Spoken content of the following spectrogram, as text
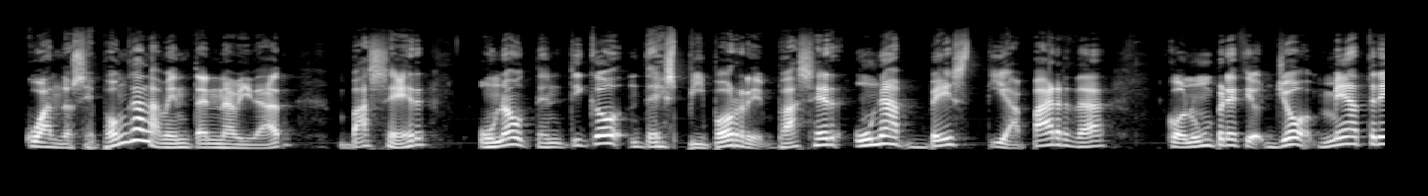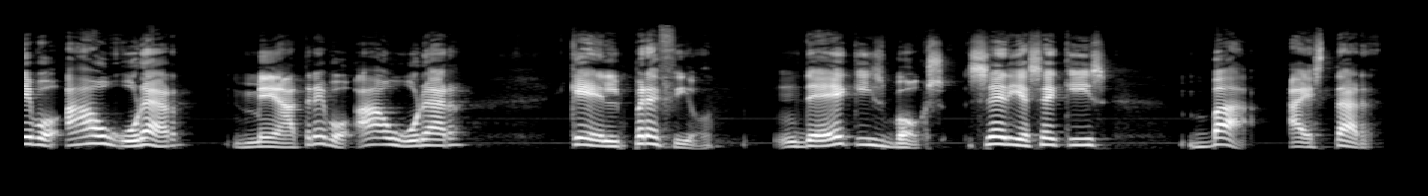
cuando se ponga a la venta en Navidad, va a ser un auténtico despiporre, va a ser una bestia parda con un precio. Yo me atrevo a augurar, me atrevo a augurar que el precio de Xbox Series X va a estar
